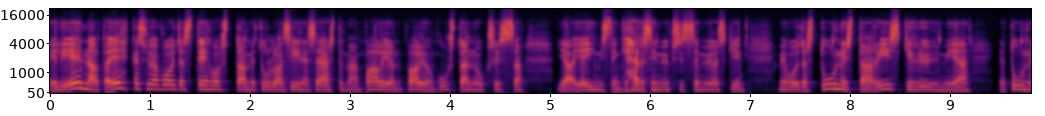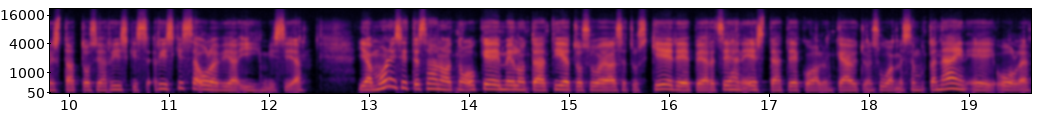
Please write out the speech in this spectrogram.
Eli ennaltaehkäisyä voitaisiin tehostaa. Me tullaan siinä säästämään paljon, paljon kustannuksissa ja, ja ihmisten kärsimyksissä myöskin. Me voitaisiin tunnistaa riskiryhmiä ja tunnistaa tosiaan riskissä, riskissä olevia ihmisiä. Ja moni sitten sanoo, että no okei, meillä on tämä tietosuoja-asetus GDPR, että sehän estää tekoälyn käytön Suomessa, mutta näin ei ole.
